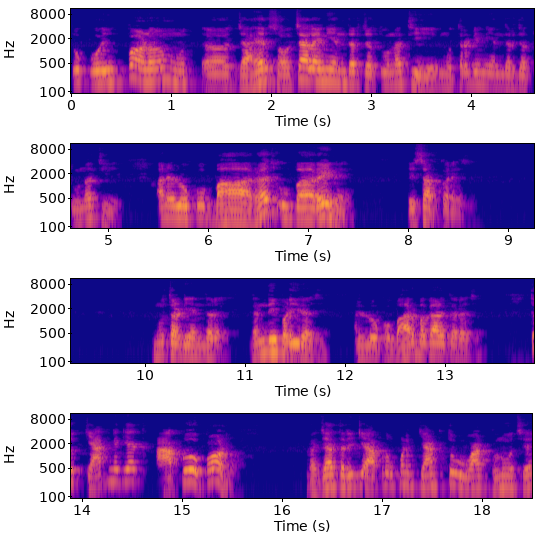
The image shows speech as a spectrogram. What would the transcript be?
તો કોઈ પણ જાહેર શૌચાલયની અંદર જતું નથી, મૂત્રડીની અંદર જતું નથી અને લોકો બહાર જ ઊભા રહીને પેશાબ કરે છે. મૂત્રડી અંદર ગંદી પડી રહે છે અને લોકો બહાર બગાડ કરે છે. તો ક્યાંક ને ક્યાંક આપણો પણ, પ્રજા તરીકે આપણો પણ ક્યાંક તો વાંક ગુનો છે,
